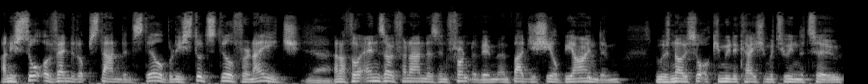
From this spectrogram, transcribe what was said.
And he sort of ended up standing still, but he stood still for an age. Yeah. And I thought Enzo Fernandez in front of him and Badiashile behind him, there was no sort of communication between the two.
